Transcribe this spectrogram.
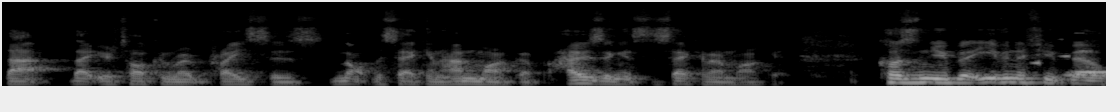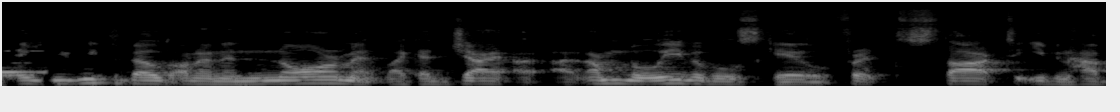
that that you're talking about prices, not the second hand market. But housing is the second hand market. Because new, but even if you build, you need to build on an enormous, like a giant, an unbelievable scale for it to start to even have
